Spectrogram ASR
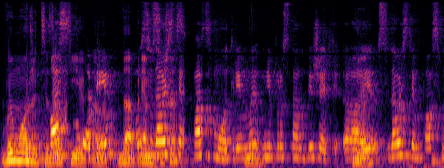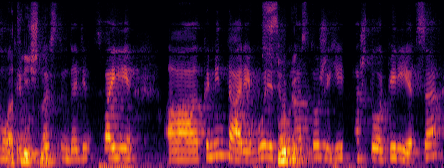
Вы можете зайти, э, Посмотрим, да, мы прямо с удовольствием сейчас. посмотрим, мы, Да. мне просто надо бежать, Э, Давай. с удовольствием посмотрим, Отлично. с удовольствием дадим свои а, комментарии, более того, у Супер. нас тоже есть на что опереться.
